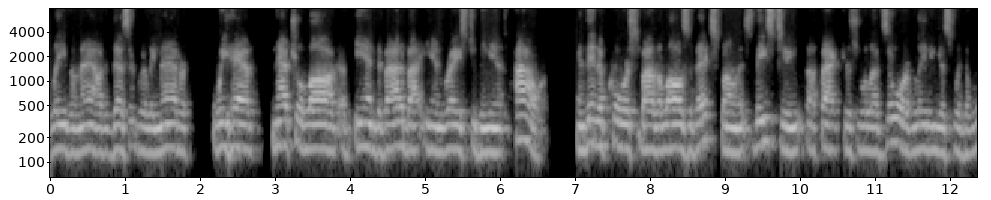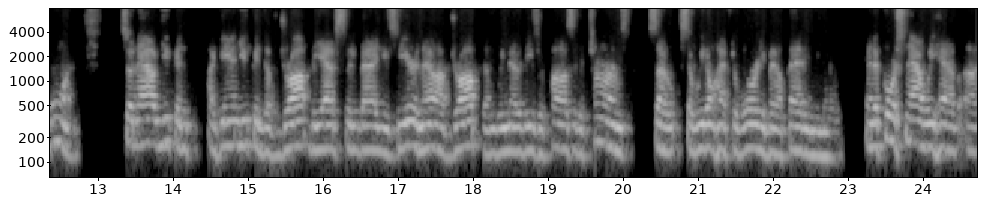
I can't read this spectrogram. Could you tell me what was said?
leave them out. It doesn't really matter. We have natural log of n divided by n raised to the nth power. And then, of course, by the laws of exponents, these two uh, factors will absorb, leaving us with a one. So now you can, again, you could have dropped the absolute values here, and now I've dropped them. We know these are positive terms, so, so we don't have to worry about that anymore. And of course, now we have uh,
